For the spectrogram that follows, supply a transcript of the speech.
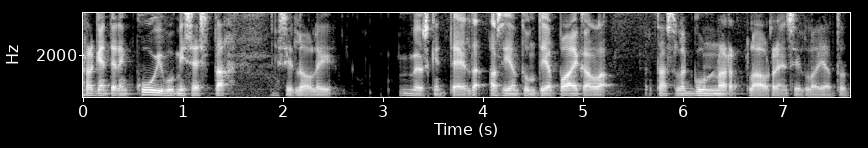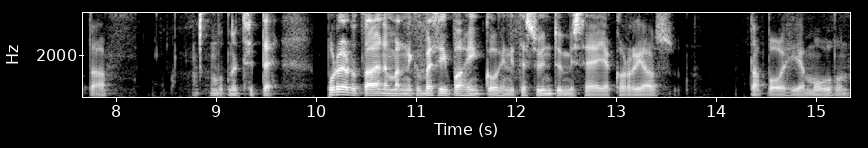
rakenteiden kuivumisesta. Silloin oli myöskin teiltä asiantuntija paikalla. Taisi olla Gunnar Laureen silloin. Ja tota, mutta nyt sitten pureudutaan enemmän niin vesivahinkoihin, niiden syntymiseen ja korjaustapoihin ja muuhun.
